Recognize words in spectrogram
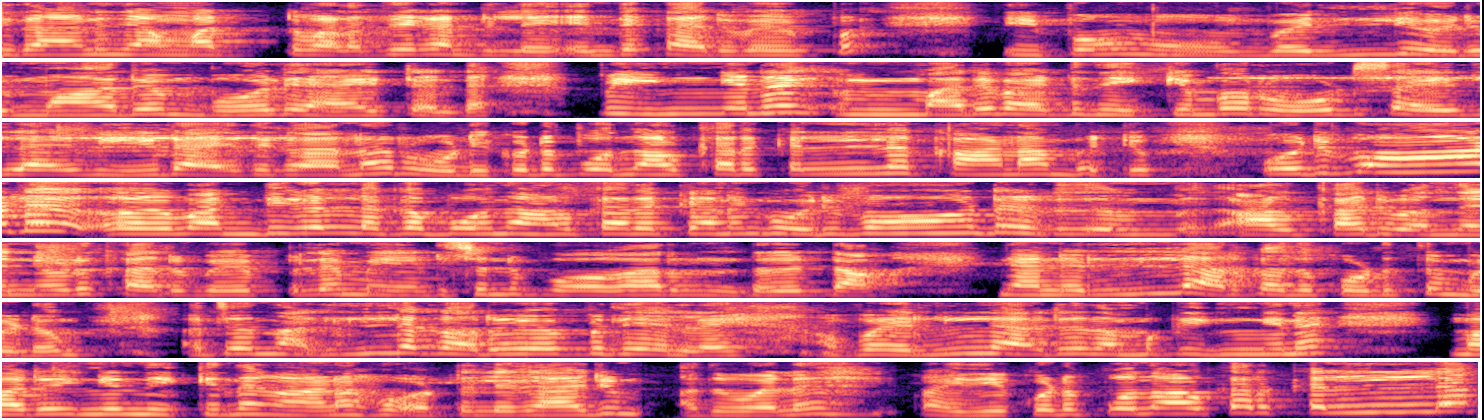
ഇതാണ് ഞാൻ മറ്റ് വളർത്തിയ കണ്ടില്ലേ? എന്റെ കരുവേപ്പ് ഇപ്പം വലിയൊരു മരം പോലെ ആയിട്ടുണ്ട്. അപ്പം ഇങ്ങനെ മരമായിട്ട് നിൽക്കുമ്പോൾ റോഡ് സൈഡിലായി വീടായത് കാരണം റോഡിൽ കൂടെ പോകുന്ന ആൾക്കാർക്കെല്ലാം കാണാൻ പറ്റും. ഒരുപാട് വണ്ടികളിലൊക്കെ പോകുന്ന ആൾക്കാരൊക്കെ ആണെങ്കിൽ ഒരുപാട് ആൾക്കാർ വന്ന് എന്നോട് കറിവേപ്പില മേടിച്ചുകൊണ്ട് പോകാറുണ്ട് കേട്ടോ. ഞാൻ എല്ലാവർക്കും അത് കൊടുത്തും വിടും. അച്ഛാ നല്ല കറിവേപ്പിലയല്ലേ അപ്പോൾ എല്ലാവരും നമുക്ക് ഇങ്ങനെ മരം ഇങ്ങനെ നിൽക്കുന്ന കാണാം ഹോട്ടലുകാരും അതുപോലെ വഴിയിൽ കൂടെ പോകുന്ന ആൾക്കാർക്കെല്ലാം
